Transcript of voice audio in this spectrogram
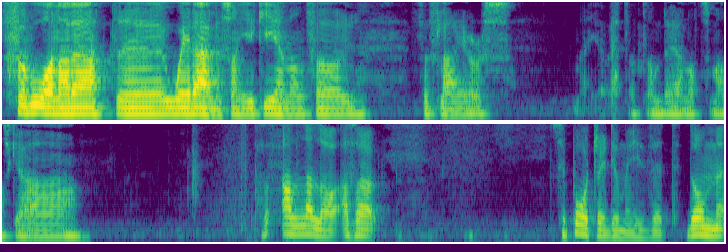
förvånade att eh, Wade Allison gick igenom för, för Flyers. Men jag vet inte om det är något som man ska... Alltså, alla lag, alltså... Supportrar är dumma i huvudet. De...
